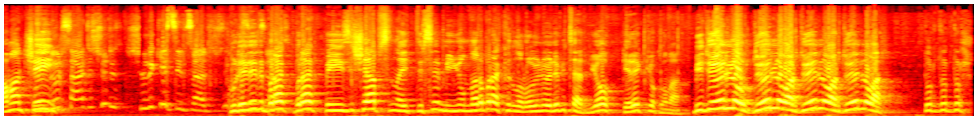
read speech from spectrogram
Aman şey. Dur sadece şunu, şunu keseyim sadece. Şunu Kuleleri keseyim bırak bırak base'i şey yapsınlar ittirsin minyonları bırakırlar oyun öyle biter. Yok gerek yok ona. Bir düello düello var düello var düello var. Dur dur dur.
